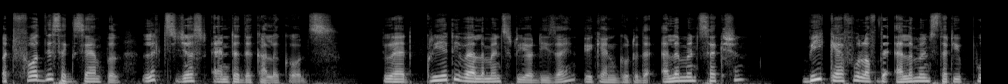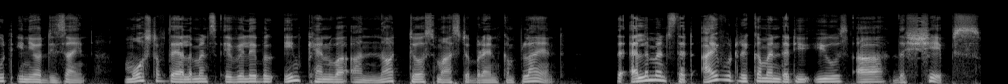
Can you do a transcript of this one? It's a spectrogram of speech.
But for this example, let's just enter the color codes. To add creative elements to your design, you can go to the elements section be careful of the elements that you put in your design. Most of the elements available in Canva are not Toastmaster brand compliant. The elements that I would recommend that you use are the shapes.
